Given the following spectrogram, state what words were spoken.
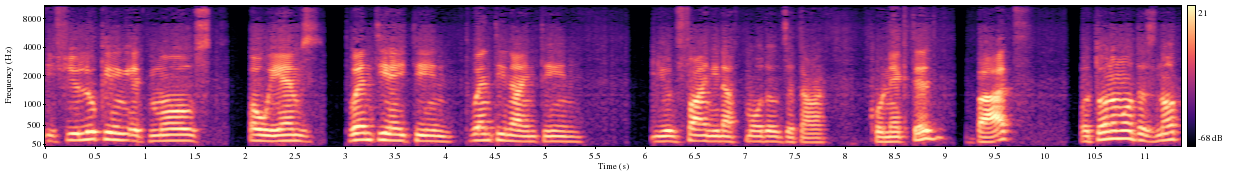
if you're looking at most OEMs 2018, 2019, you'll find enough models that are connected, but Otonomo does not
